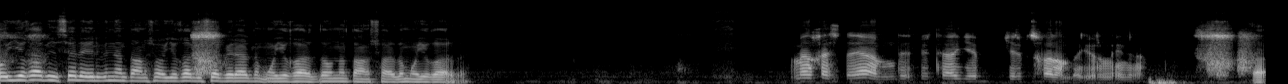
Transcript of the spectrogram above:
o yığa bilsə elə Elvinlə danışa, o yığa bilsə verərdim, o yığardı da, onunla danışardım, o yığardı. Mən xəstəyəm, indi bir təhər yeyib girib çıxaram da görüm nə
